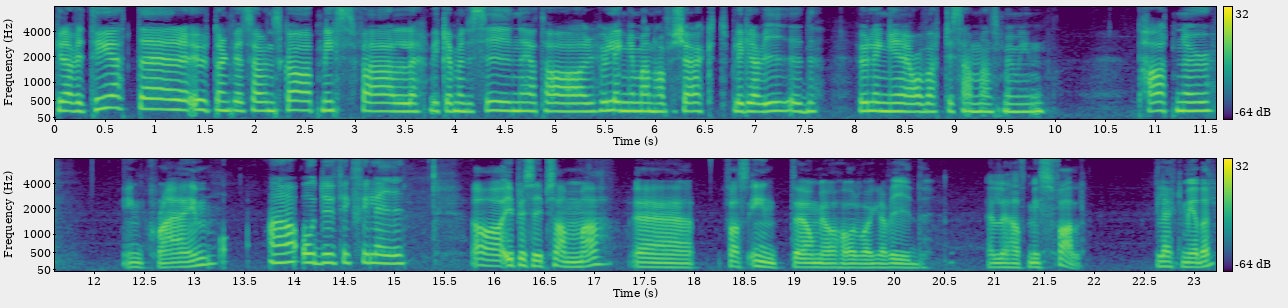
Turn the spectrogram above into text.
graviditeter, utomkvedshavandeskap, missfall, vilka mediciner jag tar, hur länge man har försökt bli gravid, hur länge jag har varit tillsammans med min partner. In crime. Ja, och du fick fylla i. Ja, i princip samma. Eh, fast inte om jag har varit gravid eller haft missfall. Läkemedel.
